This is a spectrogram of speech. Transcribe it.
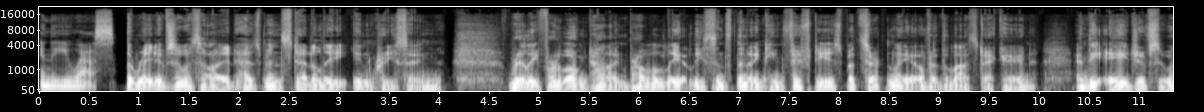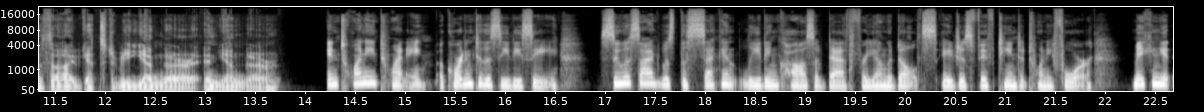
in the U.S. The rate of suicide has been steadily increasing, really for a long time, probably at least since the 1950s, but certainly over the last decade. And the age of suicide gets to be younger and younger. In 2020, according to the CDC, suicide was the second leading cause of death for young adults ages 15 to 24, making it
